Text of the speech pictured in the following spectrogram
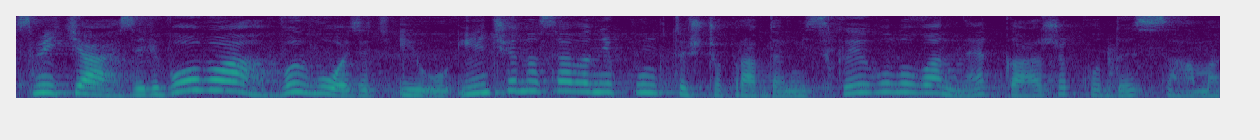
Сміття зі Львова вивозять і у інші населені пункти. Щоправда, міський голова не каже, куди саме.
